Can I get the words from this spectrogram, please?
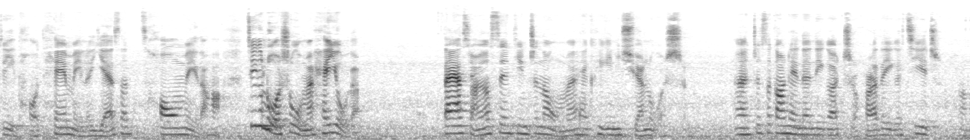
这一套太美了，颜色超美的哈。这个裸饰我们还有的，大家想要私人定制呢，我们还可以给你选裸饰。嗯，这是刚才的那个指环的一个戒指哈。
